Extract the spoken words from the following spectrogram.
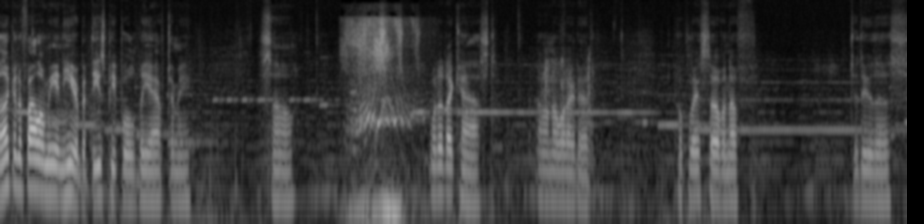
They're not gonna follow me in here, but these people will be after me. So... What did I cast? I don't know what I did. Hopefully I still have enough to do this.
